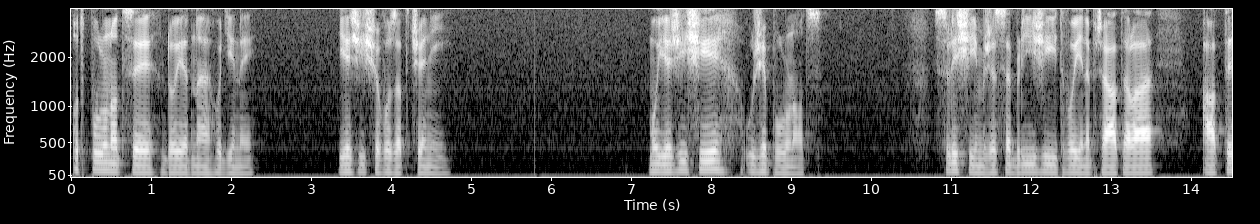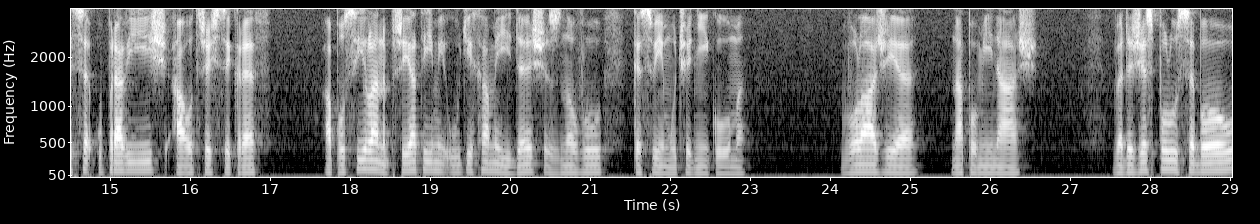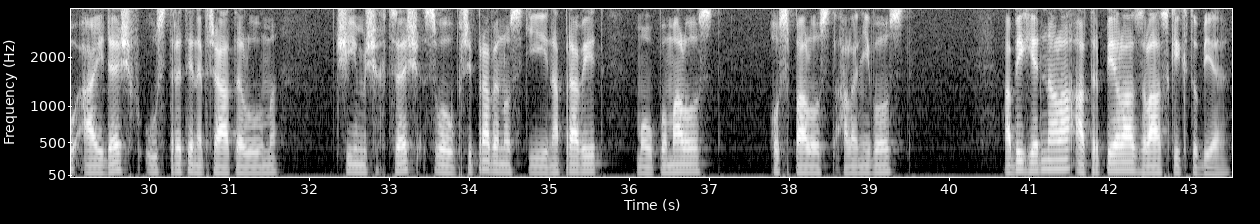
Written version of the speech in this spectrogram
od půlnoci do jedné hodiny. Ježíšovo zatčení. Můj Ježíši, už je půlnoc. Slyším, že se blíží tvoji nepřátelé a ty se upravíš a otřeš si krev a posílen přijatými útichami jdeš znovu ke svým učedníkům. Voláš je, napomínáš, vedeš je spolu sebou a jdeš v ústrety nepřátelům, čímž chceš svou připraveností napravit mou pomalost, ospalost a lenivost, abych jednala a trpěla z lásky k tobě.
